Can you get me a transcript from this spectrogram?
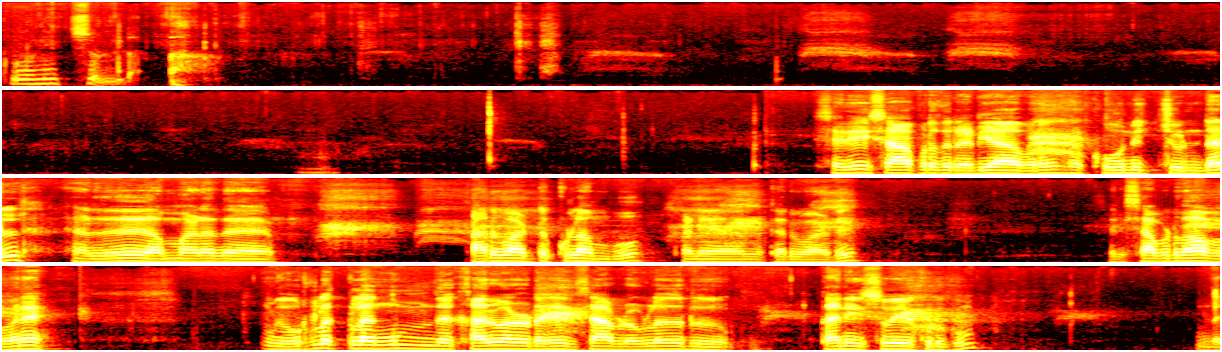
குனிச்சுண்ட சரி சாப்பிட்றது ரெடி ஆகிறோம் இந்த கூனிச்சுண்டல் அது அம்மானத கருவாட்டு குழம்பு கனியான கருவாடு சரி சாப்பிட்டு அவனே இந்த உருளைக்கிழங்கும் இந்த கருவாடோட சேர்த்து சாப்பிடக்குள்ள ஒரு தனி சுவையை கொடுக்கும். இந்த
